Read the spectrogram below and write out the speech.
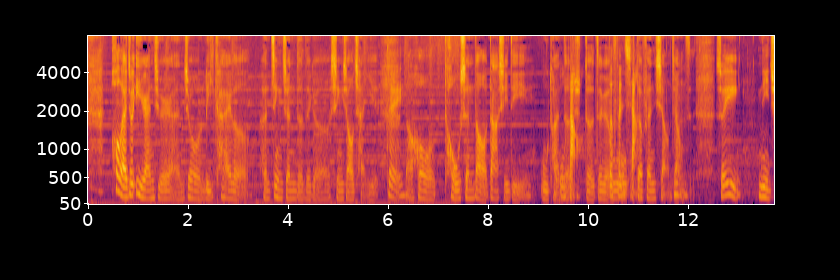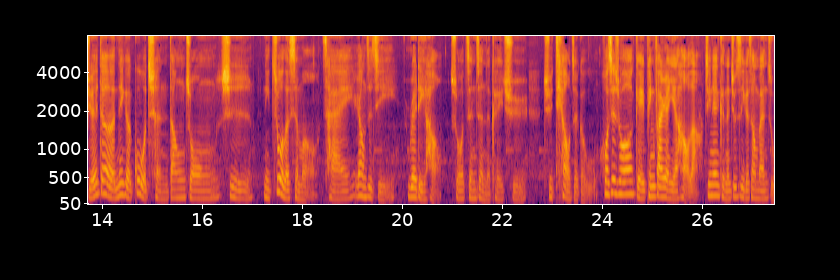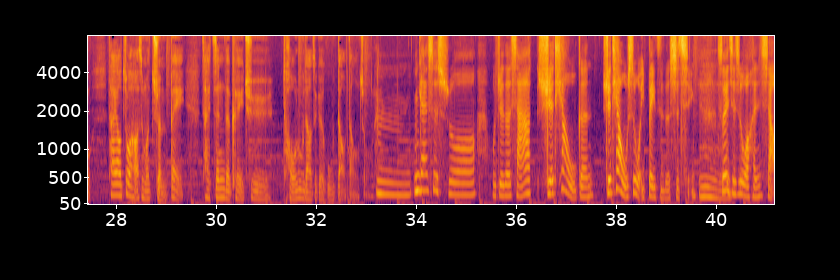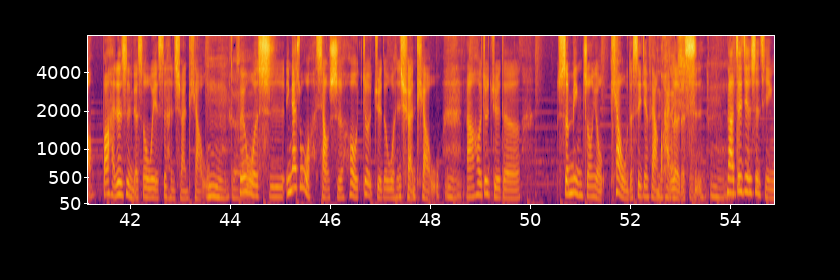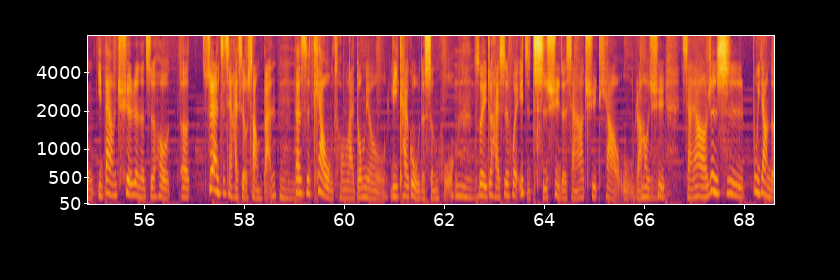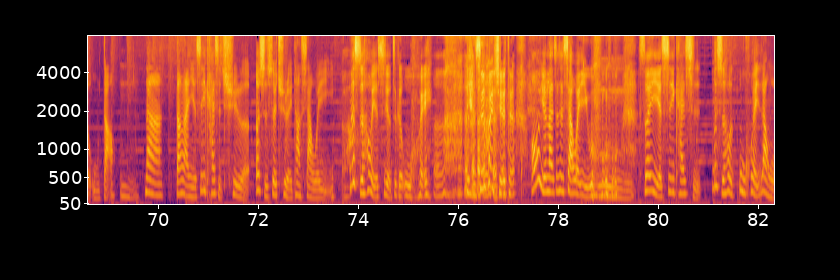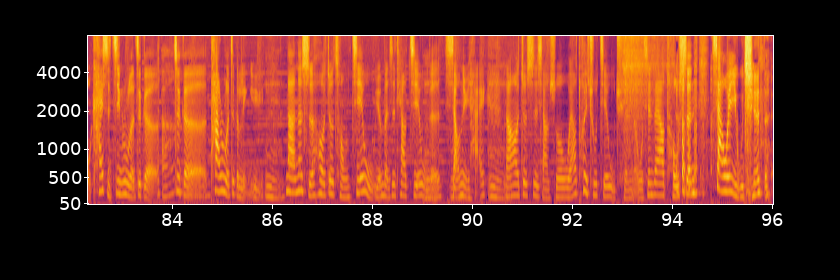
后来就毅然决然就离开了很竞争的这个行销产业，对，然后投身到大溪地舞团的舞的这个的分舞的分享这样子，所以你觉得那个过程当中是你做了什么，才让自己 ready 好，说真正的可以去去跳这个舞，或是说给平凡人也好啦，今天可能就是一个上班族，他要做好什么准备，才真的可以去投入到这个舞蹈当中来。嗯，应该是说，我觉得想要学跳舞跟学跳舞是我一辈子的事情，嗯所以其实我很小，包含认识你的时候，我也是很喜欢跳舞。嗯，对，所以我是应该说，我小时候就觉得我很喜欢跳舞，嗯。然后就觉得生命中有跳舞的是一件非常快乐的事。嗯，那这件事情一旦确认了之后，呃，虽然之前还是有上班，嗯。但是跳舞从来都没有离开过我的生活。嗯。所以就还是会一直持续的想要去跳舞，然后去想要认识不一样的舞蹈。嗯。那当然也是一开始去了，二十岁去了一趟夏威夷，啊。那时候也是有这个误会，嗯。也是会觉得哦，原来这是夏威夷舞，嗯。所以也是一开始那时候误会让我开始进入了这个、啊。这个踏入了这个领域。嗯。那那时候就从街舞，原本是跳街舞的小女孩，嗯。然后就是想说我要退出街舞圈了，我现在要投身 夏威夷舞圈。的。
